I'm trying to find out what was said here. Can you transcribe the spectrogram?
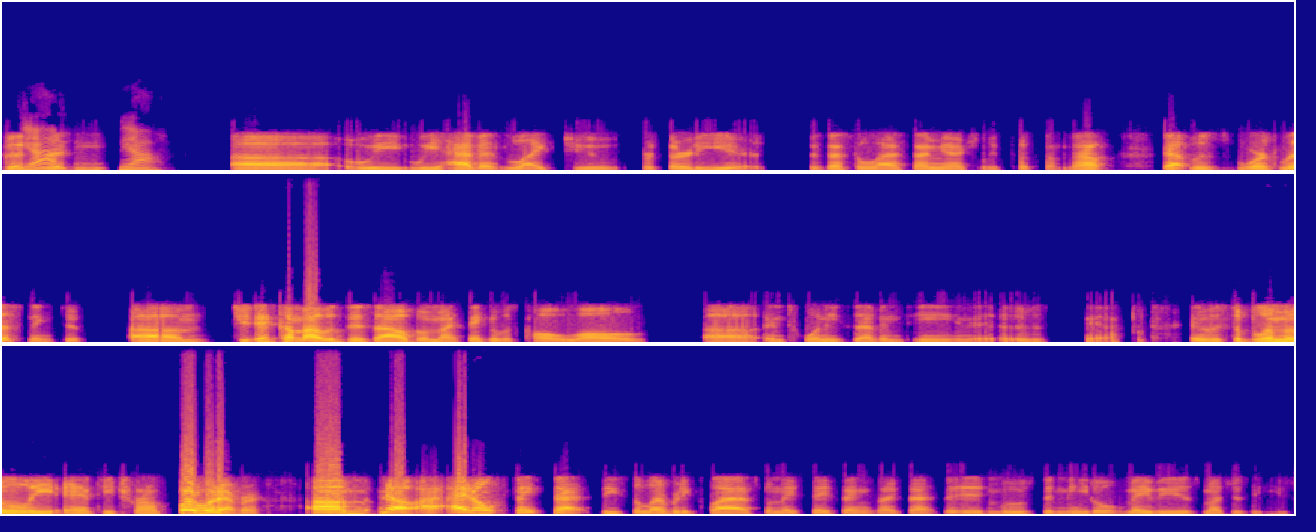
good Yeah. written. Yeah. Uh, we we haven't liked you for 30 years because that's the last time you actually put something out that was worth listening to. Um, she did come out with this album. I think it was called Walls uh, in 2017. It, was yeah, it was subliminally anti-Trump, but whatever. Um, no, I, I don't think that the celebrity class, when they say things like that, it moves the needle maybe as much as it used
